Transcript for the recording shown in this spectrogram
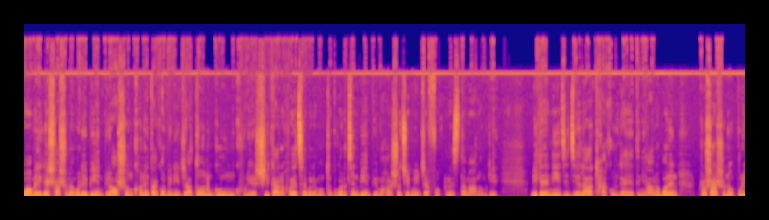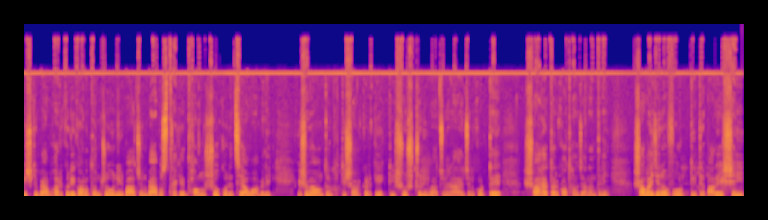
Awami লীগের শাসনামলে বিএনপির অসংখ্য নেতাকর্মী নির্যাতন গুম খুনের শিকার হয়েছে বলে মন্তব্য করেছেন বিএনপি মহাসচিব মির্জা ফখরুল ইসলাম আলমগীর। বিকেলে নিজ জেলা ঠাকুরগাঁয়ে তিনি আরও বলেন, প্রশাসন ও পুলিশকে ব্যবহার করে গণতন্ত্র ও নির্বাচন ব্যবস্থাকে ধ্বংস করেছে আওয়ামী লীগ। এ সময় অন্তর্বর্তী সরকারকে একটি সুষ্ঠু নির্বাচনের আয়োজন করতে সহায়তার কথাও জানান তিনি। সবাই যেন ভোট দিতে পারে, সেই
